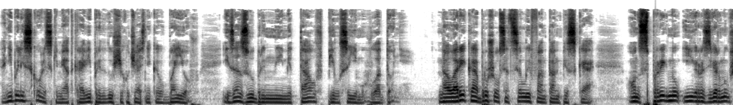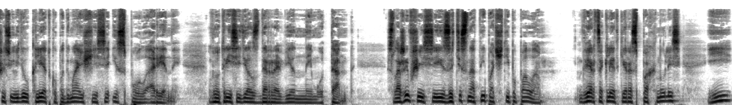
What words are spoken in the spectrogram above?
Они были скользкими от крови предыдущих участников боев, и зазубренный металл впился ему в ладони. На Ларика обрушился целый фонтан песка. Он спрыгнул и, развернувшись, увидел клетку, поднимающуюся из пола арены. Внутри сидел здоровенный мутант, сложившийся из-за тесноты почти пополам. Дверцы клетки распахнулись, и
